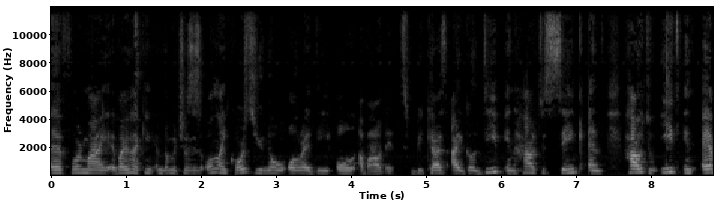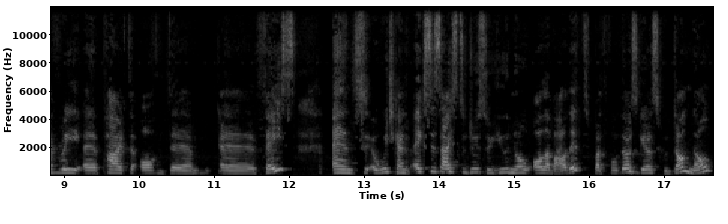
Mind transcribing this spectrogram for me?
uh, for my biohacking endometriosis online course, you know already all about it because I go deep in how to think and how to eat in every uh, part of the uh, phase and which kind of exercise to do. So you know all about it. But for those girls who don't know,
